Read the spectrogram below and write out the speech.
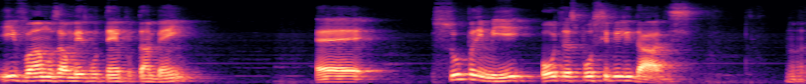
e vamos ao mesmo tempo também é, suprimir outras possibilidades. É?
